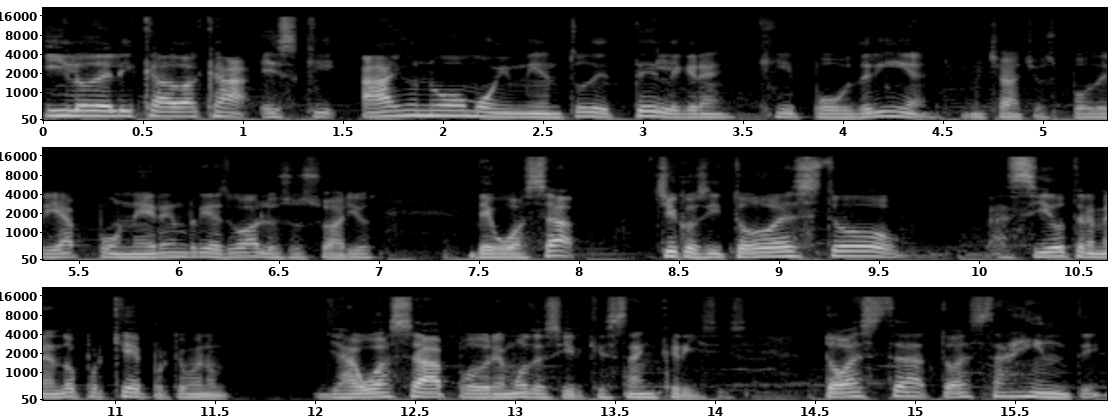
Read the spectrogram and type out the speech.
Y lo delicado acá es que hay un nuevo movimiento de Telegram que podría, muchachos, podría poner en riesgo a los usuarios de WhatsApp. Chicos, y todo esto ha sido tremendo. ¿Por qué? Porque, bueno, ya WhatsApp podremos decir que está en crisis. Toda esta, toda esta gente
